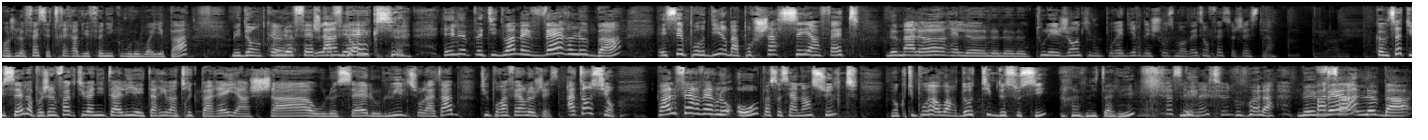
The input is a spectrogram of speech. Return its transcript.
Moi, je le fais, c'est très radiophonique, vous ne le voyez pas. Mais donc, euh, Elle le fait, je confirme. l'index et le petit doigt, mais vers le bas. Et c'est pour dire, bah, pour chasser, en fait, le malheur et le, le- le- tous les gens qui vous pourraient dire des choses mauvaises, on fait ce geste-là. Comme ça, tu sais, la prochaine fois que tu vas en Italie et il t'arrive un truc pareil, un chat ou le sel ou l'huile sur la table, tu pourras faire le geste. Attention, pas le faire vers le haut parce que c'est un insulte. Donc, tu pourrais avoir d'autres types de soucis en Italie. Ça, c'est une insulte. Voilà. Mais Pas vers ça, le bas.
